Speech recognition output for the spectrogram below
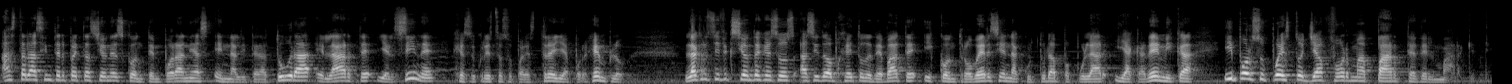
hasta las interpretaciones contemporáneas en la literatura, el arte y el cine, Jesucristo Superestrella, por ejemplo. La crucifixión de Jesús ha sido objeto de debate y controversia en la cultura popular y académica y por supuesto ya forma parte del marketing.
